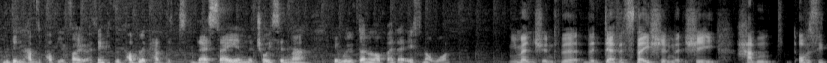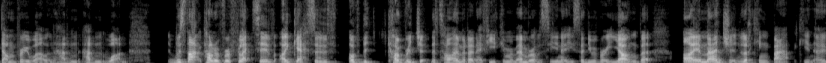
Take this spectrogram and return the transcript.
and we didn't have the public vote. I think if the public had the, their say and the choice in that, it would have done a lot better, if not won. You mentioned the the devastation that she hadn't obviously done very well and hadn't hadn't won. Was that kind of reflective, I guess, of of the coverage at the time? I don't know if you can remember. Obviously, you know, you said you were very young, but I imagine looking back, you know,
